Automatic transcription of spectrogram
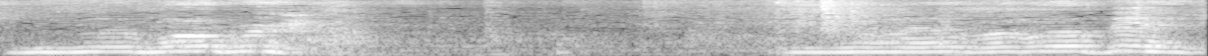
Can you move over? Move over a little bit?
